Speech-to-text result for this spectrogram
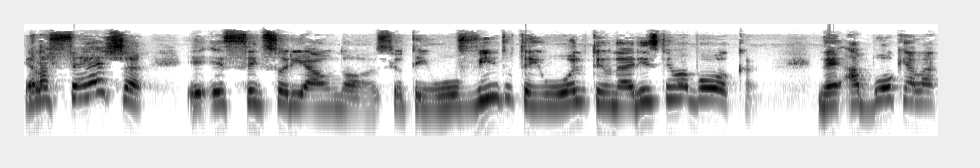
Ela fecha esse sensorial nosso. Eu tenho o ouvido, tenho o olho, tenho o nariz, tenho a boca. Né? A boca ela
